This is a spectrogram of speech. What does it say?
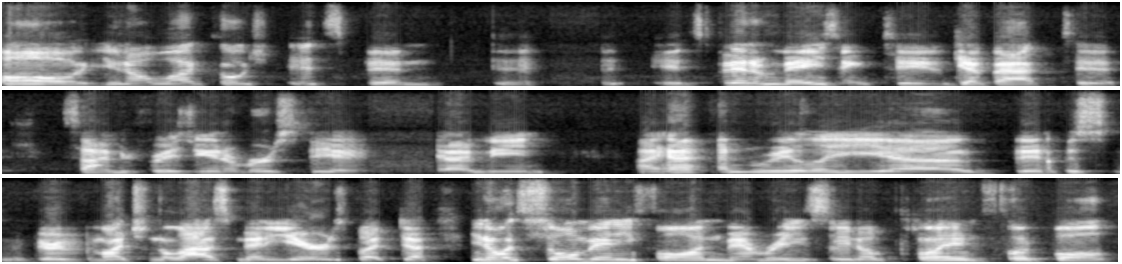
Oh, you know what, coach? It's been it, has been amazing to get back to Simon Fraser University. I mean, I hadn't really uh, been up very much in the last many years, but uh, you know, it's so many fond memories. You know, playing football,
